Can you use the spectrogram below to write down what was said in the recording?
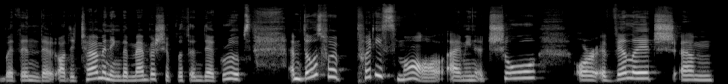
within the or determining the membership within their groups, and um, those were pretty small. I mean, a cho or a village um,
